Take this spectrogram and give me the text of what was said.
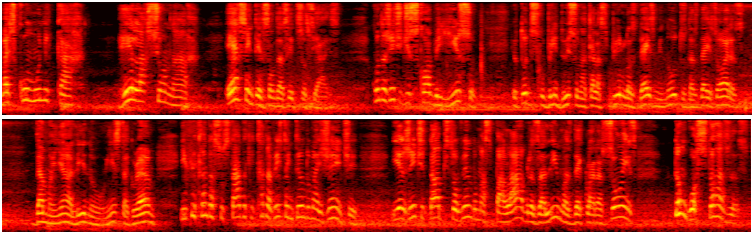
mas comunicar relacionar. Essa é a intenção das redes sociais. Quando a gente descobre isso, eu estou descobrindo isso naquelas pílulas 10 minutos, das 10 horas da manhã ali no Instagram, e ficando assustada que cada vez está entrando mais gente. E a gente está absorvendo umas palavras ali, umas declarações tão gostosas,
